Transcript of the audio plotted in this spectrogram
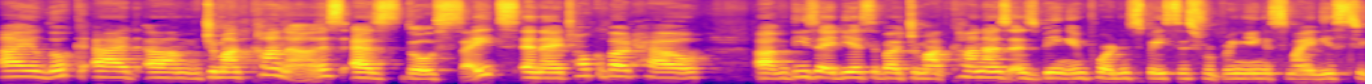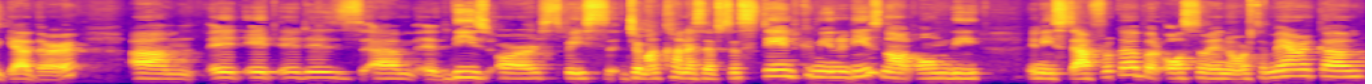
I look at um, Jamaat Khanas as those sites and I talk about how um, these ideas about Jamaat Khanas as being important spaces for bringing Ismailis together. Um, it, it, it is, um, these are space, Jamaat Khanas have sustained communities, not only in East Africa, but also in North America.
